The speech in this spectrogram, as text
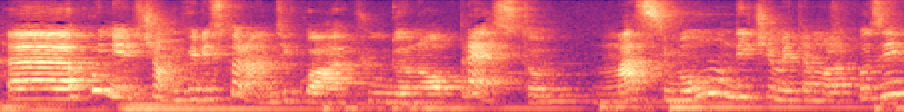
Uh, quindi diciamo che i ristoranti qua chiudono presto, massimo 11, mettiamola così.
